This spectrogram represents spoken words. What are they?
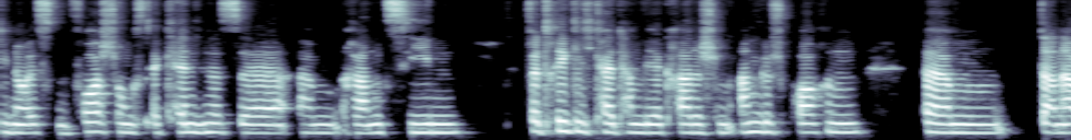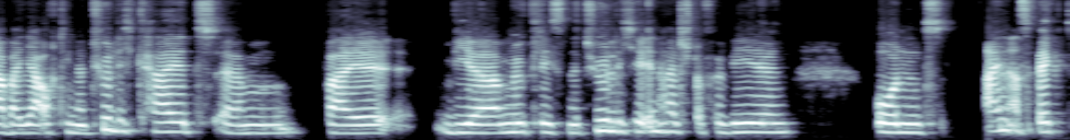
die neuesten Forschungserkenntnisse ähm, ranziehen Verträglichkeit haben wir ja gerade schon angesprochen. Ähm, dann aber ja auch die Natürlichkeit, ähm, weil wir möglichst natürliche Inhaltsstoffe wählen. Und ein Aspekt,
